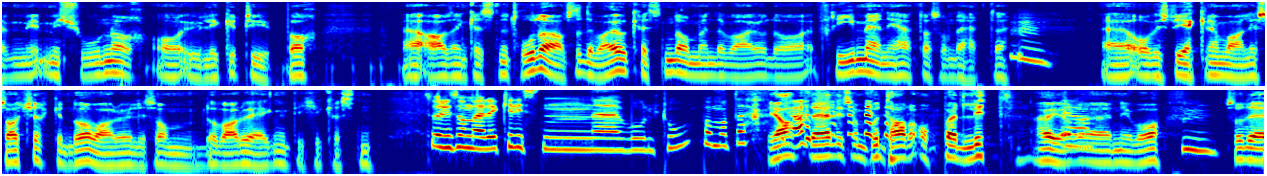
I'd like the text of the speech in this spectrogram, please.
eh, misjoner og ulike typer eh, av den kristne tro. da. Altså, det var jo kristendom, men det var jo da frimenigheter, som det heter. Eh, og hvis du gikk i den vanlige statskirken, da var du liksom, da var du egentlig ikke kristen. Så litt sånn derre kristen eh, vol 2, på en måte? Ja, det er liksom å ta det opp på et litt høyere nivå. Så det,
